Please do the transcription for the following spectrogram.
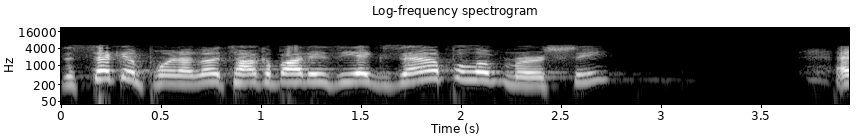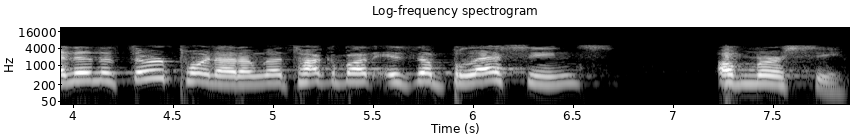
the second point I'm going to talk about is the example of mercy. And then the third point that I'm going to talk about is the blessings of mercy.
